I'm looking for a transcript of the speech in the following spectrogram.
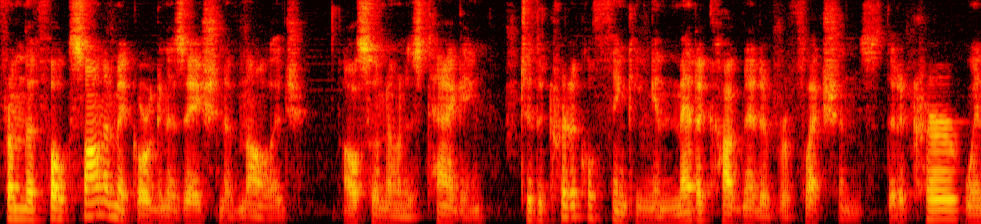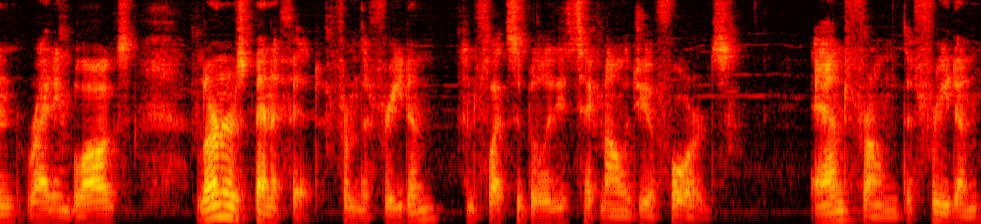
From the folksonomic organization of knowledge, also known as tagging, to the critical thinking and metacognitive reflections that occur when writing blogs, learners benefit from the freedom and flexibility technology affords and from the freedom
